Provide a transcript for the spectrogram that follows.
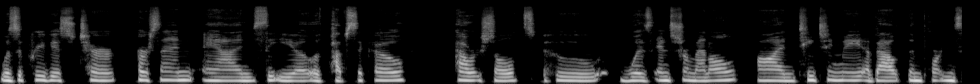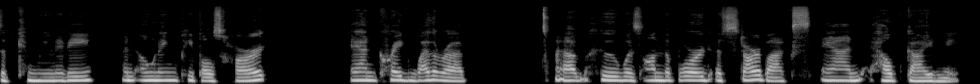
was a previous chairperson and CEO of PepsiCo, Howard Schultz, who was instrumental on teaching me about the importance of community and owning people's heart, and Craig Weatherup, um, who was on the board of Starbucks and helped guide me.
